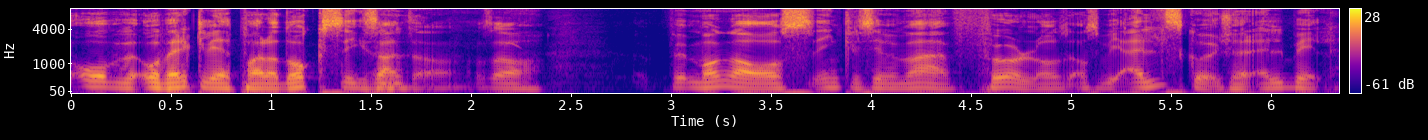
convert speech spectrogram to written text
og, og virkelig et paradoks, ikke sant? Altså, mange av oss, inklusive meg, føler oss Altså, vi elsker jo å kjøre elbil.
